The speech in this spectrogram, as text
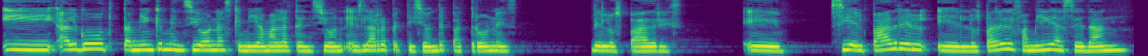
Y algo también que mencionas que me llama la atención es la repetición de patrones de los padres. Eh, si el padre, eh, los padres de familia se dan,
